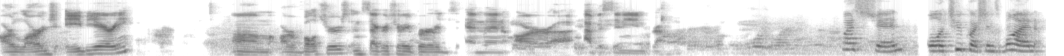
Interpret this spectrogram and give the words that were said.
our large aviary, um, our vultures and secretary birds, and then our uh, Abyssinian ground. question. Well, two questions. One,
